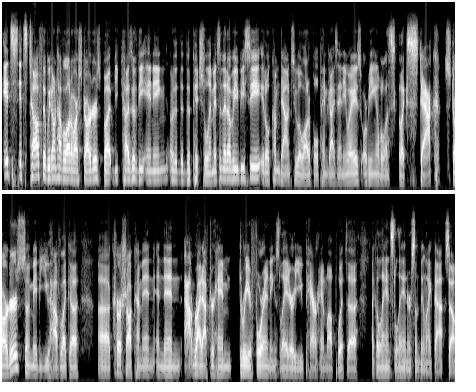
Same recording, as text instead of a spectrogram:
it's it's tough that we don't have a lot of our starters, but because of the inning or the, the pitch limits in the WBC, it'll come down to a lot of bullpen guys anyways, or being able to like stack starters. So maybe you have like a uh, Kershaw come in, and then at, right after him, three or four innings later, you pair him up with a like a Lance Lynn or something like that. So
